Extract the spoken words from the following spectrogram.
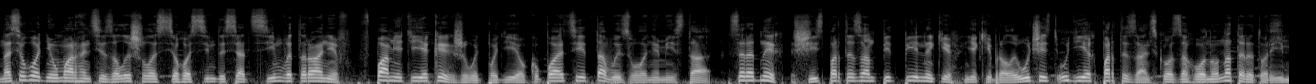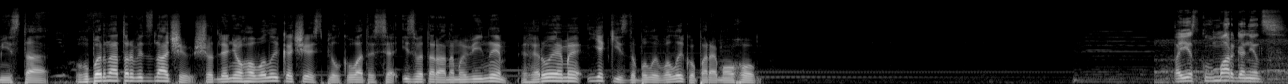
На сьогодні у Марганці залишилось всього 77 ветеранів, в пам'яті яких живуть події окупації та визволення міста. Серед них шість партизан-підпільників, які брали участь у діях партизанського загону на території міста. Губернатор відзначив, що для нього велика честь спілкуватися із ветеранами війни, героями, які здобули велику перемогу. Поездку в Марганец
